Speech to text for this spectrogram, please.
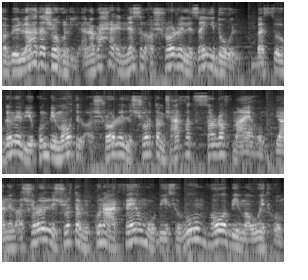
فبيقول لها ده شغلي. أنا بحرق الناس الأشرار اللي زي دول. بس اوجامي بيكون بيموت الأشرار اللي الشرطة مش عارفة تتصرف معاهم. يعني الأشرار اللي الشرطة بتكون عارفاهم وبيسيبوهم هو بيموتهم.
